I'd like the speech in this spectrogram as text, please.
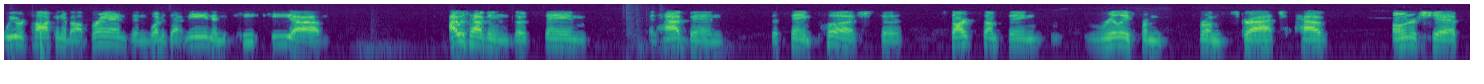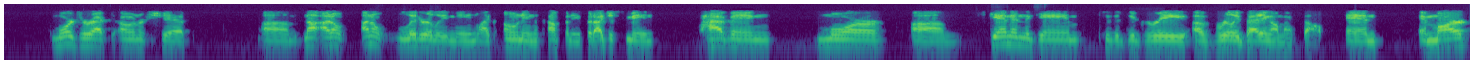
we were talking about brands and what does that mean, and he he um, I was having the same and have been the same push to start something really from from scratch, have ownership, more direct ownership. Um, not I don't I don't literally mean like owning the company, but I just mean having more um, skin in the game to the degree of really betting on myself. And and Mark,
